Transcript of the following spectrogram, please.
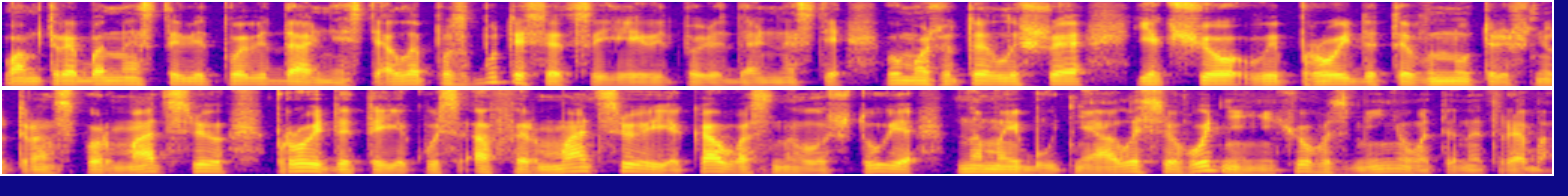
вам треба нести відповідальність, але позбутися цієї відповідальності ви можете лише, якщо ви пройдете внутрішню трансформацію, пройдете якусь афермацію, яка вас налаштує на майбутнє. Але сьогодні нічого змінювати не треба.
